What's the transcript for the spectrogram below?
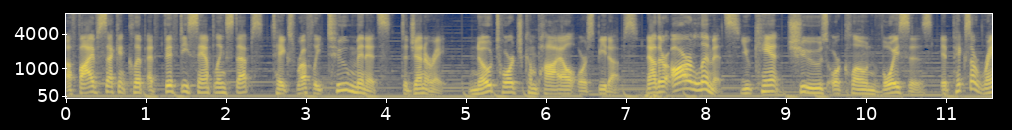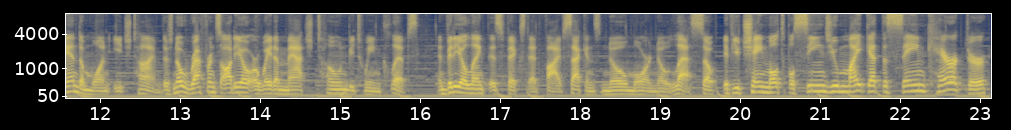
A five second clip at 50 sampling steps takes roughly two minutes to generate. No torch compile or speedups. Now there are limits. You can't choose or clone voices. It picks a random one each time. There's no reference audio or way to match tone between clips and video length is fixed at 5 seconds, no more, no less. So if you chain multiple scenes, you might get the same character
